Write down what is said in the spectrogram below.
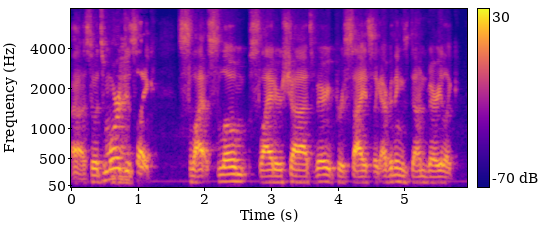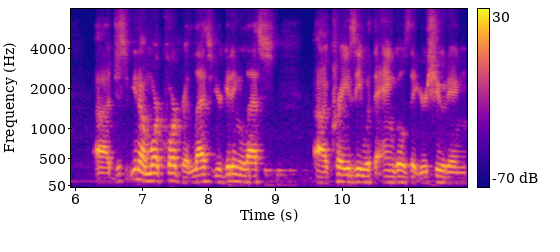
Uh, so it's more just like sli- slow slider shots, very precise. Like everything's done very like, uh, just you know, more corporate. Less you're getting less uh, crazy with the angles that you're shooting.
